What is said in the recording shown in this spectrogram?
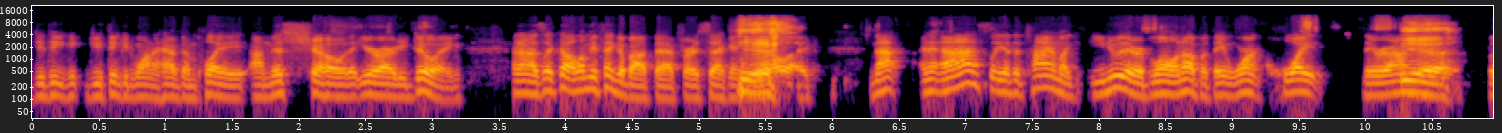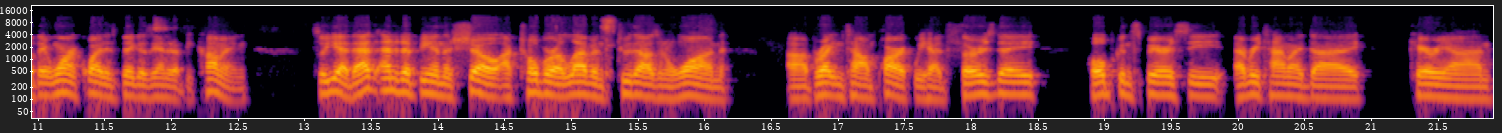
Do you think do you think you'd want to have them play on this show that you're already doing? And I was like, oh, let me think about that for a second. Yeah. You know, like not and honestly at the time, like you knew they were blowing up, but they weren't quite they were on yeah. but they weren't quite as big as they ended up becoming. So yeah, that ended up being the show, October 11th, 2001, uh, Brighton Town Park. We had Thursday, Hope Conspiracy, Every Time I Die, Carry On,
